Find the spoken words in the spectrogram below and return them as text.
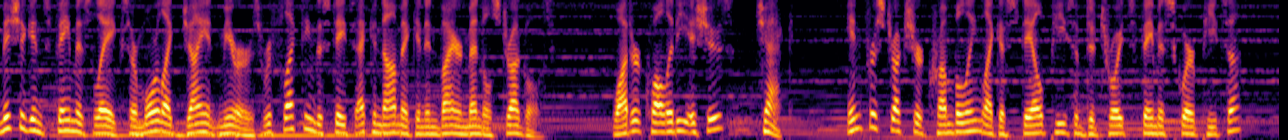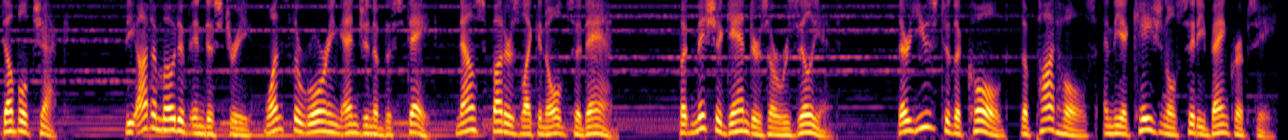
Michigan's famous lakes are more like giant mirrors reflecting the state's economic and environmental struggles. Water quality issues? Check. Infrastructure crumbling like a stale piece of Detroit's famous square pizza? Double check. The automotive industry, once the roaring engine of the state, now sputters like an old sedan. But Michiganders are resilient. They're used to the cold, the potholes, and the occasional city bankruptcy.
